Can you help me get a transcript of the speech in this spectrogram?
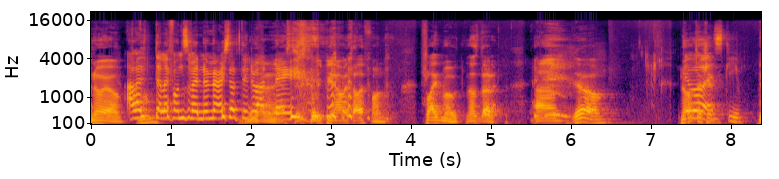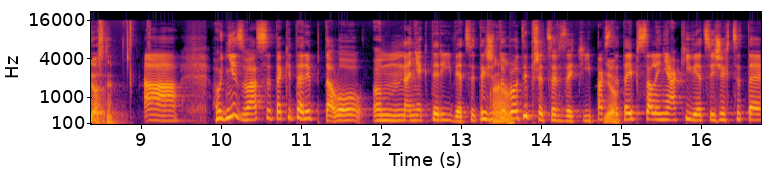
No jo. Ale telefon zvedneme až za ty dva Ne, ne, dny. jasně, Vypínáme telefon. Flight mode, nazdar. Um, jo. No, To bylo takže, hezký. Jasně. A hodně z vás se taky tady ptalo um, na některé věci, takže to bylo ty předsevzetí. Pak Jo. jste tady psali nějaké věci, že chcete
